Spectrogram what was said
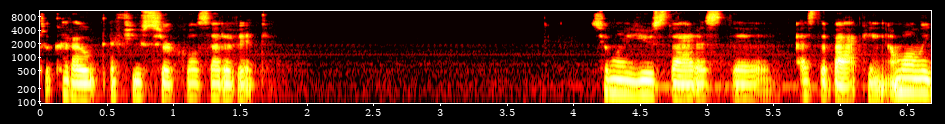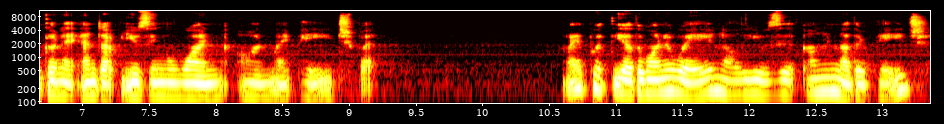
to cut out a few circles out of it. So I'm going to use that as the as the backing. I'm only going to end up using one on my page, but I put the other one away and I'll use it on another page.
